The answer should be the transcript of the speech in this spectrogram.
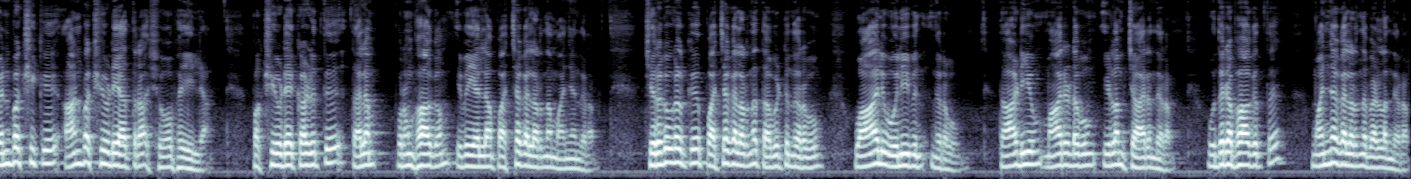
പെൺപക്ഷിക്ക് ആൺപക്ഷിയുടെ അത്ര ശോഭയില്ല. പക്ഷിയുടെ കഴുത്ത് തലം പുറംഭാഗം ഇവയെല്ലാം പച്ച കലർന്ന മഞ്ഞ നിറം ചിറകുകൾക്ക് പച്ച കലർന്ന തവിട്ട് നിറവും വാൽ ഒലീവ് നിറവും. താടിയും മാരടവും ഇളം ചാരനിറം. ഉദരഭാഗത്ത് മഞ്ഞ കലർന്ന വെള്ള നിറം.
